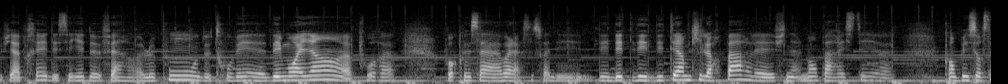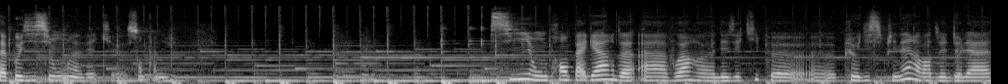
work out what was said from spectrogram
et puis après d'essayer de faire euh, le pont, de trouver des moyens euh, pour, pour que ça, voilà, ce soit des, des, termes qui leur parlent et finalement pas rester campé sur sa position avec son point de vue. si on ne prend pas garde à avoir des équipes pluridisciplinaires, avoir de, la,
